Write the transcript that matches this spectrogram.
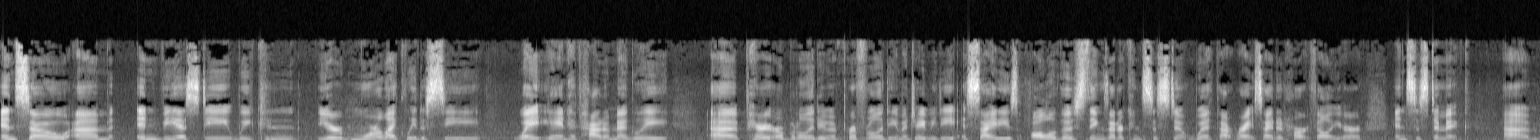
And so um, in VSD, we can you're more likely to see weight gain, hepatomegaly, uh, periorbital edema, peripheral edema, JVD, ascites, all of those things that are consistent with that right sided heart failure and systemic um,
